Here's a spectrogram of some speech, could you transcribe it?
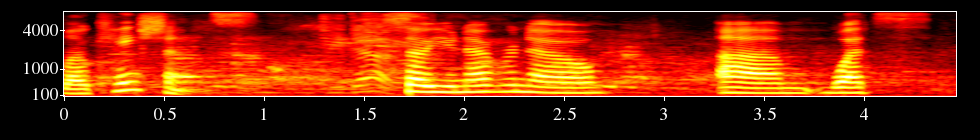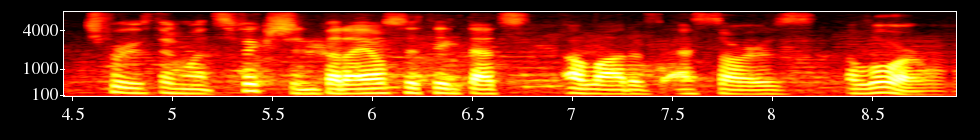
locations. He does. So you never know um, what's truth and what's fiction. But I also think that's a lot of SR's allure,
